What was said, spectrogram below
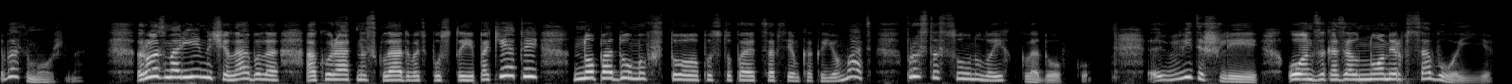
«Возможно. Розмари начала было аккуратно складывать пустые пакеты, но, подумав, что поступает совсем как ее мать, просто сунула их в кладовку. Видишь ли, он заказал номер в Савойе.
